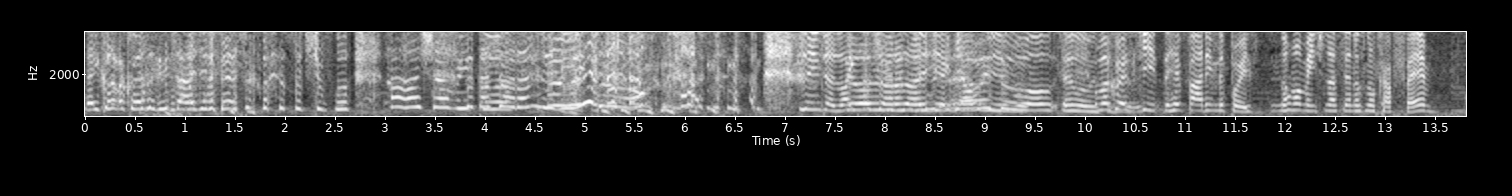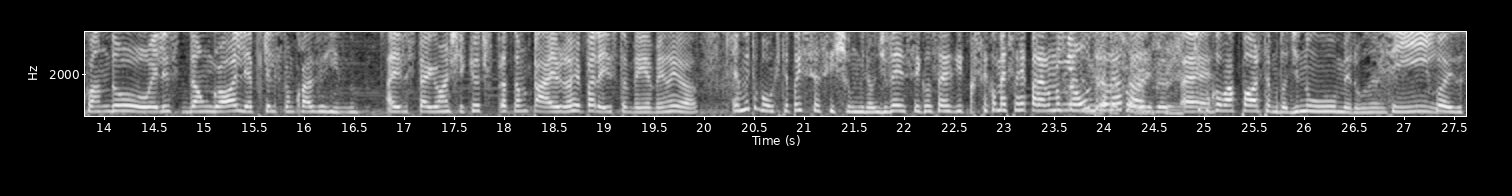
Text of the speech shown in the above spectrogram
Aí quando ela começa a gritar, a Jennifer Aniston começa, tipo, ah, Chavi, Você tá chorando de rir. Gente, a Jaque tá chorando de rir aqui é ao muito vivo. amo Uma coisa que, reparem depois, normalmente nas cenas no café, quando eles dão um gole é porque eles estão quase rindo. Aí eles pegam a xícara tipo, pra tampar, eu já reparei isso também, é bem legal. É muito bom que depois que você assiste um milhão de vezes, você, consegue, você começa a reparar umas coisas muito aleatórias. coisas, é. Tipo, como a porta mudou de número, né? Esse Sim. tipo coisa.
